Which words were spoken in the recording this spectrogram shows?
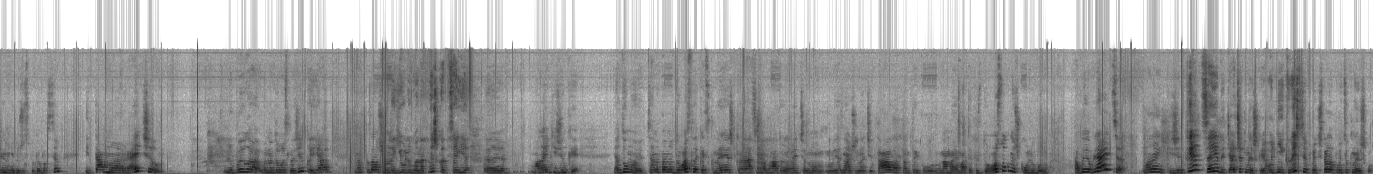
Він мені дуже сподобався. І там е, Рейчел любила, вона доросла жінка, і я, вона сказала, що її улюблена книжка це є е, маленькі жінки. Я думаю, це, напевно, доросла якась книжка, раз вона багато речей. Ну, я знаю, що вона читала, там, типу, вона має мати якусь дорослу книжку улюблену. А виявляється, маленькі жінки це є дитяча книжка. Я в одній книжці прочитала про цю книжку.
